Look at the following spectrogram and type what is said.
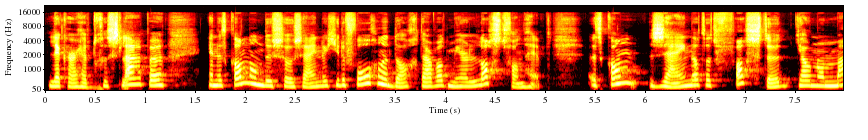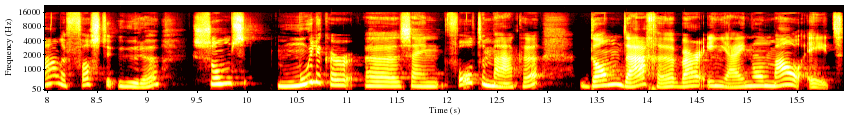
lekker hebt geslapen. En het kan dan dus zo zijn dat je de volgende dag daar wat meer last van hebt. Het kan zijn dat het vaste, jouw normale vaste uren, soms moeilijker uh, zijn vol te maken dan dagen waarin jij normaal eet.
